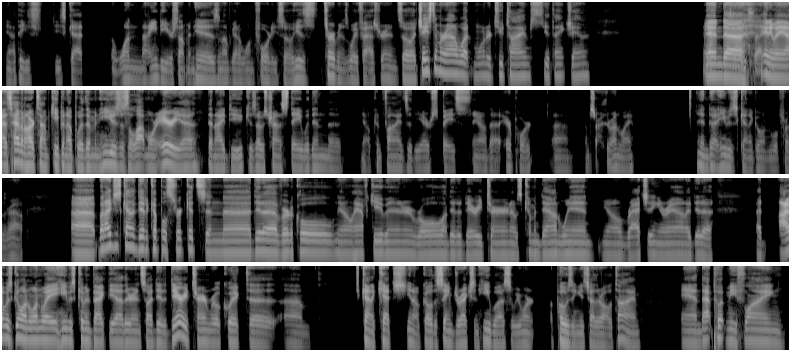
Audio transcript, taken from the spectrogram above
yeah, I think he's he's got a 190 or something in his, and I've got a 140, so his turbine is way faster, and so I chased him around what one or two times. You think, Shannon? Yeah, And uh, least that. Yeah. anyway, I was having a hard time keeping up with him, and he uses a lot more area than I do because I was trying to stay within the you know confines of the airspace, you know, the airport. Uh, I'm sorry, the runway, and uh, he was kind of going a little further out. Uh, but I just kind of did a couple circuits and uh, did a vertical, you know, half Cuban or roll. I did a Derry turn. I was coming downwind, you know, ratcheting around. I did a, a I was going one way, he was coming back the other, and so I did a Derry turn real quick to um, to kind of catch, you know, go the same direction he was, so we weren't opposing each other all the time. And that put me flying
